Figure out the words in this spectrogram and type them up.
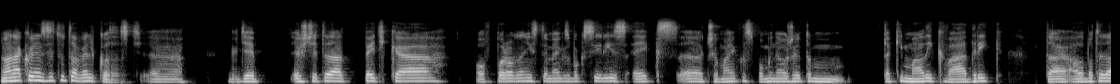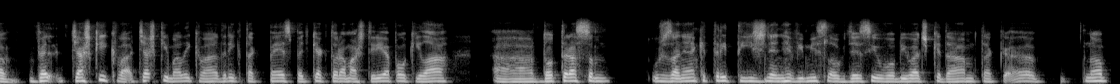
No a nakoniec je tu tá veľkosť, e, kde ešte teda 5 v porovnaní s tým Xbox Series X, e, čo Michael spomínal, že je to taký malý kvádrik, tá, alebo teda veľ, ťažký, ťažký malý kvádrik, tak PS5, ktorá má 4,5 kg a doteraz som už za nejaké tri týždne nevymyslel, kde si ju v obývačke dám, tak e, no,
